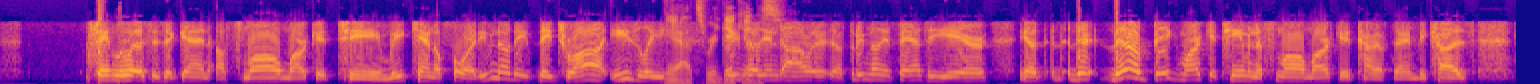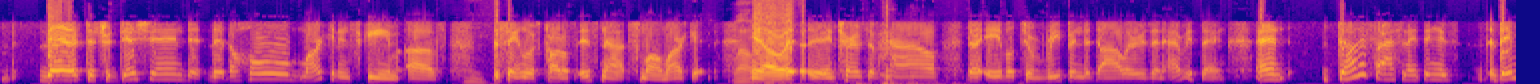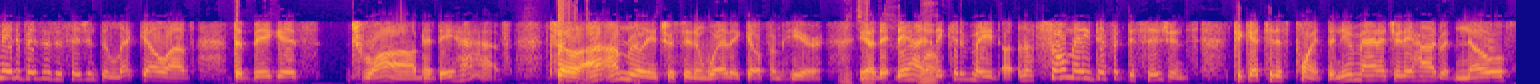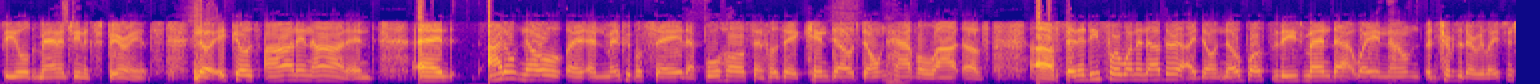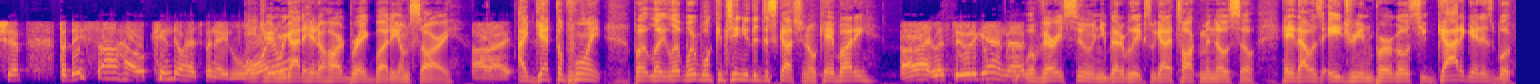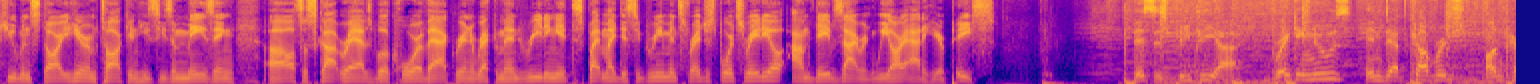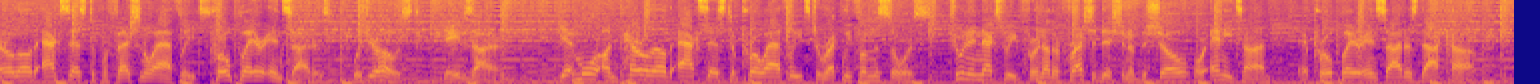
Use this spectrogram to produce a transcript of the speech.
St. Louis is again a small market team. We can't afford, even though they they draw easily. Yeah, it's Three ridiculous. million dollars, uh, three million fans a year. You know, they're they're a big market team in a small market kind of thing because they're the tradition, the the, the whole marketing scheme of the St. Louis Cardinals is not small market. Well- you know, in terms of how they're able to reap in the dollars and everything. And the other fascinating thing is they made a business decision to let go of the biggest draw that they have. So I, I'm really interested in where they go from here. You know, they they, had, Well- they could have made uh, so many different decisions to get to this point. The new manager they hired with no field managing experience. You know, it goes on and on, and and. I don't know, and many people say that Pujols and Jose Oquendo don't have a lot of uh, affinity for one another. I don't know both of these men that way in, in terms of their relationship, but they saw how Oquendo has been a loyal. Adrian, we got to hit a hard break, buddy. I'm sorry. All right, I get the point, but like, let, we'll continue the discussion, okay, buddy? All right, let's do it again, man. Well, very soon. You better believe, because we got to talk Minoso. Hey, that was Adrian Burgos. You got to get his book, Cuban Star. You hear him talking. He's he's amazing. Uh, also, Scott Raab's book, Horror of Akron. I recommend reading it. Despite my disagreements for Edge of Sports Radio, I'm Dave Zirin. We are out of here. Peace. This is PPI. Breaking news, in depth coverage, unparalleled access to professional athletes, pro player insiders, with your host, Dave Zirin. Get more unparalleled access to pro athletes directly from the source. Tune in next week for another fresh edition of the show or anytime at ProPlayerInsiders.com.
